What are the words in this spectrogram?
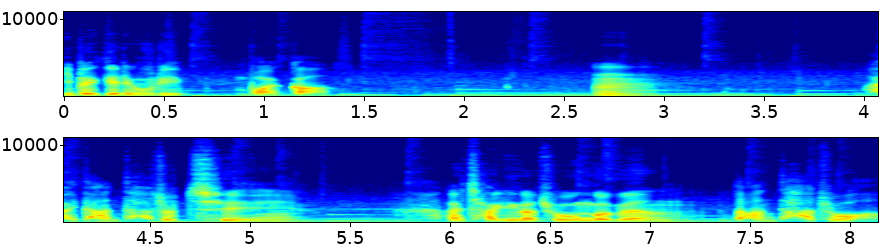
200일에 우리 뭐 할까? 응. 아이, 난 다 좋지. 아니, 자기가 좋은 거면 난 다 좋아.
